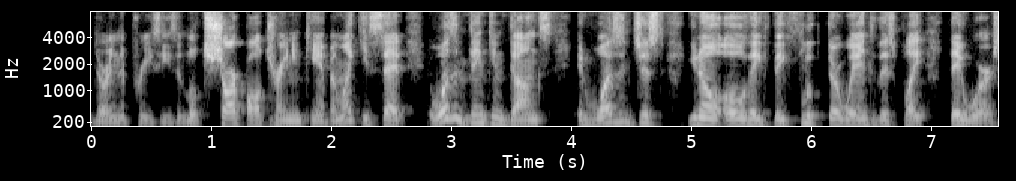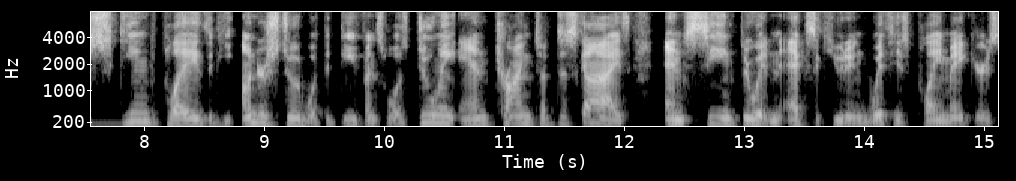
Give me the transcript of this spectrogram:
during the preseason. Looked sharp all training camp, and like you said, it wasn't dink and dunks. It wasn't just you know, oh, they they fluked their way into this play. They were schemed plays that he understood what the defense was doing and trying to disguise and seeing through it and executing with his playmakers.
